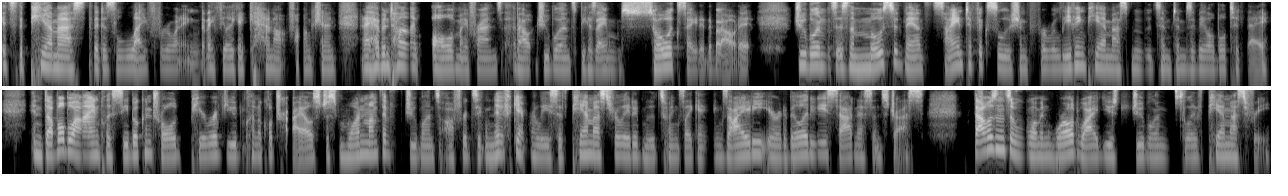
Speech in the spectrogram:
It's the PMS that is life ruining that I feel like I cannot function. And I have been telling all of my friends about Jubilance because I'm so excited about it. Jubilance is the most advanced scientific solution for relieving PMS mood symptoms available today. In double blind, placebo controlled, peer reviewed clinical trials, just one month of Jubilance offered significant release of PMS related mood swings like anxiety, irritability, sadness, and stress. Thousands of women worldwide use Jubilance to live PMS free.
